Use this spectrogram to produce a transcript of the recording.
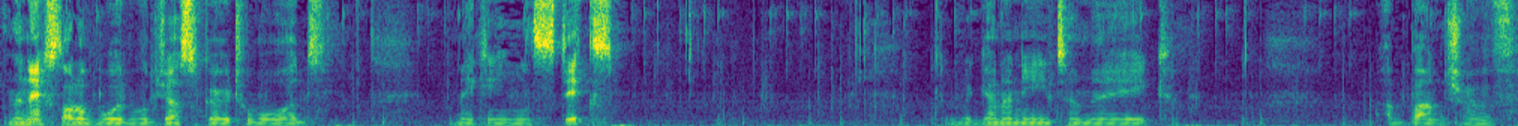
And the next lot of wood will just go towards making sticks. Because we're gonna need to make a bunch of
